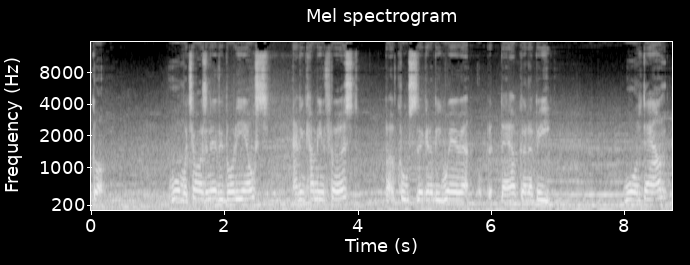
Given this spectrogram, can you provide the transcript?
got warmer tyres than everybody else, having come in first. But of course, they're going to be wearer. They are going to be worn down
